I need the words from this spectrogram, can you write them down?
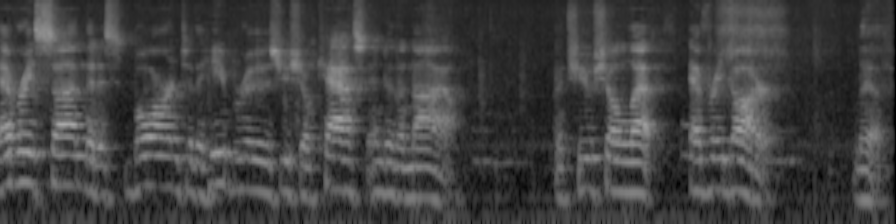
Every son that is born to the Hebrews you shall cast into the Nile, but you shall let every daughter live.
